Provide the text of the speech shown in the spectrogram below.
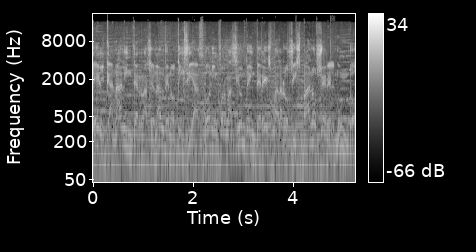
el canal internacional de noticias con información de interés para los hispanos en el mundo.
